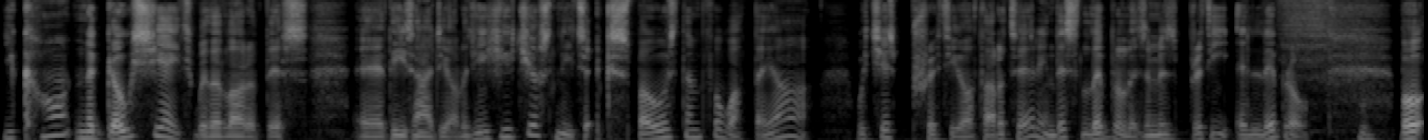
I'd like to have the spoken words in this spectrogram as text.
You can't negotiate with a lot of this, uh, these ideologies. You just need to expose them for what they are, which is pretty authoritarian. This liberalism is pretty illiberal. Mm. But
